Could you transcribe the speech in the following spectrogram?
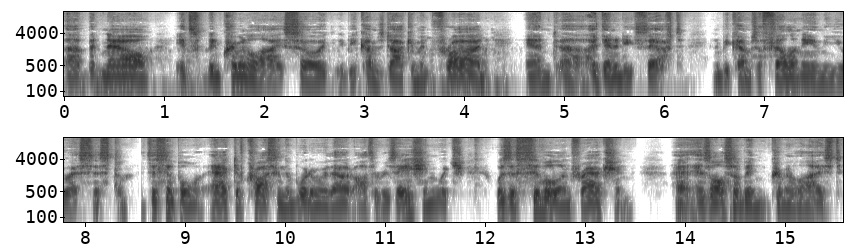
Uh, but now it's been criminalized, so it, it becomes document fraud and uh, identity theft and becomes a felony in the U.S. system. It's a simple act of crossing the border without authorization, which was a civil infraction, has also been criminalized.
